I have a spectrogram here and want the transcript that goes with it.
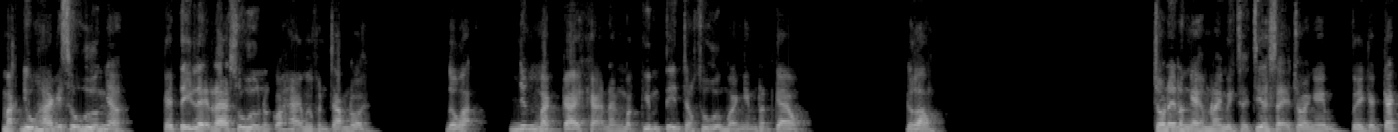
Mặc dù hai cái xu hướng nha, cái tỷ lệ ra xu hướng nó có 20 phần trăm thôi, đúng không ạ? Nhưng mà cái khả năng mà kiếm tiền trong xu hướng của anh em rất cao. Được không? Cho nên là ngày hôm nay mình sẽ chia sẻ cho anh em về cái cách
